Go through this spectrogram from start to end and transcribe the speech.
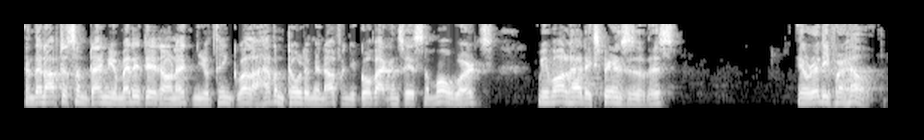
and then after some time you meditate on it and you think, well, I haven't told him enough, and you go back and say some more words. We've all had experiences of this. You're ready for hell.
